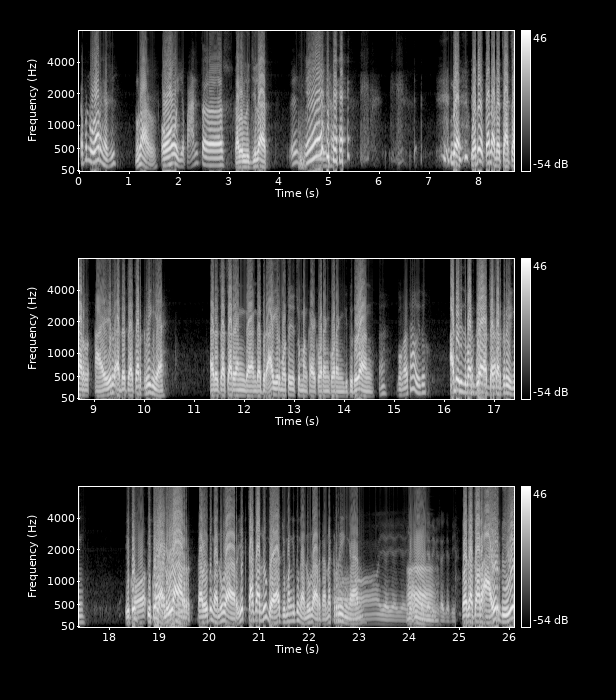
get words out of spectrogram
apa nular nggak sih? nular Oh, iya pantes. kalau lu jilat Eh, enggak maksudnya kan ada cacar air ada cacar kering ya ada cacar yang enggak enggak berair maksudnya cuma kayak koreng-koreng gitu doang Hah? gua nggak tahu itu ada di tempat gua Ada, ada. cacar kering Itu Oh, itu nggak korek. nular. Kalau itu nggak nular, ya cacar juga, cuma itu nggak nular karena kering kan. Oh iya iya iya, iya. Heeh. bisa jadi bisa jadi. Kalau cacar air dulu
